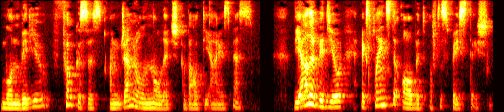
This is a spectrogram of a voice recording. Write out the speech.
One video focuses on general knowledge about the ISS. The other video explains the orbit of the space station.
